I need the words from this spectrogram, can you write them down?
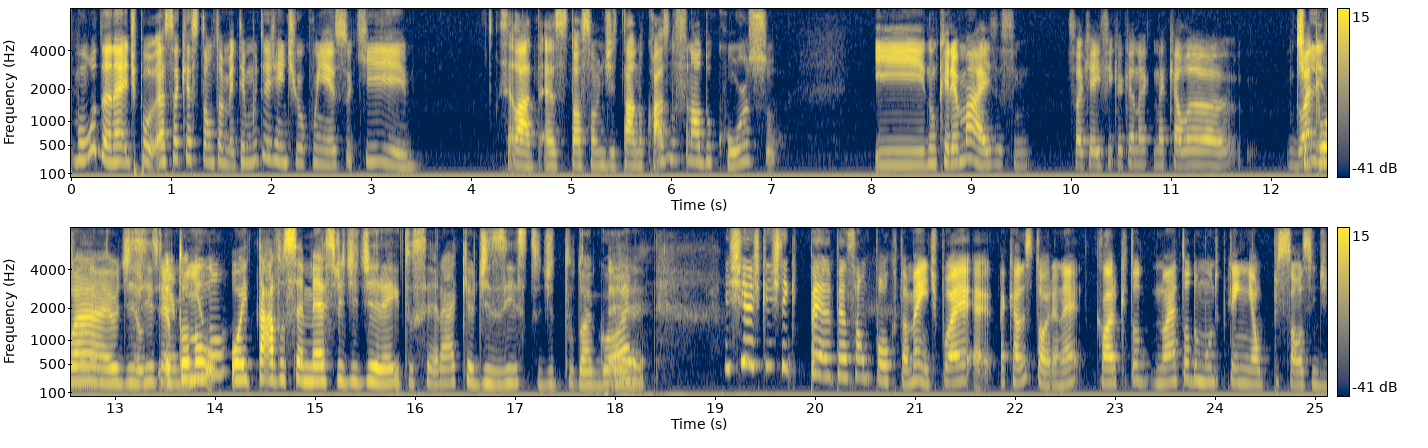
muda, né? Tipo, essa questão também. Tem muita gente que eu conheço que, sei lá, é a situação de estar no, quase no final do curso e não querer mais, assim. Só que aí fica na, naquela. Dualismo, tipo, ah, né? eu desisto. Eu, tô no termino- oitavo semestre de direito. Será que eu desisto de tudo agora? É. A gente, acho que a gente tem que pe- pensar um pouco também. Tipo, é, é aquela história, né? Claro que todo- não é todo mundo que tem a opção, assim, de,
